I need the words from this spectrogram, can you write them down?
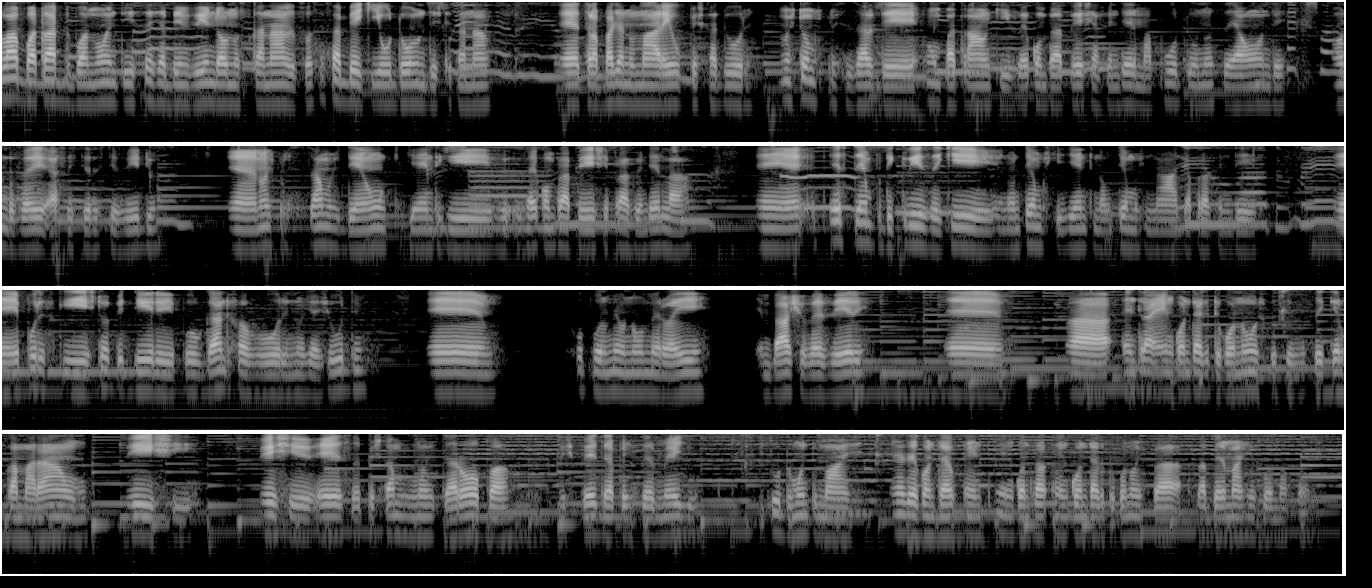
Olá, boa tarde, boa noite, seja bem-vindo ao nosso canal. Você sabia que o dono deste canal é, trabalha no mar, é o pescador. Nós estamos precisar de um patrão que vai comprar peixe a vender Maputo, não sei aonde, onde vai assistir este vídeo. É, nós precisamos de um cliente que vai comprar peixe para vender lá. É, esse tempo de crise aqui, não temos cliente, não temos nada para vender. É por isso que estou a pedir por grande favor nos ajude. É, vou pôr meu número aí, embaixo vai ver. É, para entrar em contato conosco se você quer camarão, peixe, peixe essa, pescamos nós garopa, peixe pedra, peixe vermelho tudo muito mais. Entre em contato, em, em, em contato conosco para saber mais informações.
